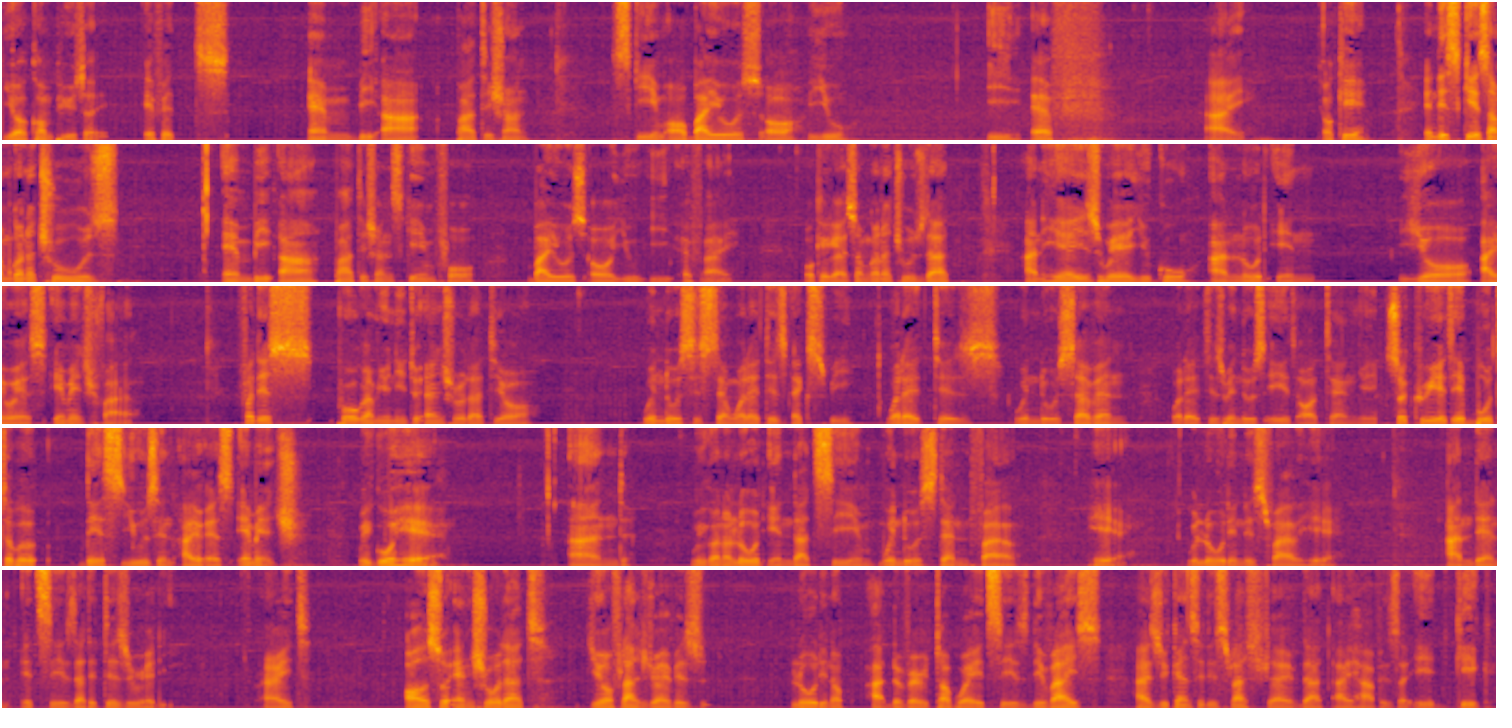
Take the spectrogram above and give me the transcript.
your computer. If it's MBR partition scheme or BIOS or UEFI okay? In this case I'm gonna choose MBR partition scheme for BIOS or UEFI okay guys so I'm gonna choose that. And here is where you go and load in your ISO image file. For this program you need to ensure that your Windows system whether it is XP whether it is Windows 7 whether it is Windows 8 or 10 so create a bootable disk using ISO image. We go here and we're gonna load in that same Windows 10 file here. We load in this file here and then it says that it is ready right? Also ensure that your flash drive is loading up at the very top where it says device as you can see this flash drive that I have is a 8 gig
